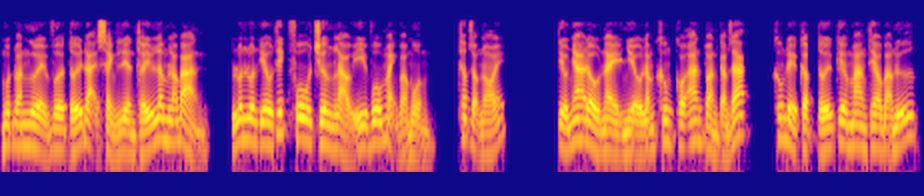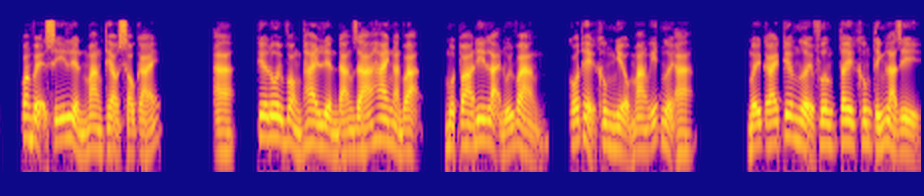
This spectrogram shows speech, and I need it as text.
Một đoàn người vừa tới đại sảnh liền thấy lâm lão bản, luôn luôn yêu thích phô trương lão y vỗ mạnh vào mồm, thấp giọng nói, tiểu nha đầu này nhiều lắm không có an toàn cảm giác, không đề cập tới kia mang theo bao nữ, quan vệ sĩ liền mang theo sáu cái. À kia đôi vòng thai liền đáng giá hai ngàn vạn, một tòa đi lại núi vàng, có thể không nhiều mang ít người à. Mấy cái kia người phương tây không tính là gì,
